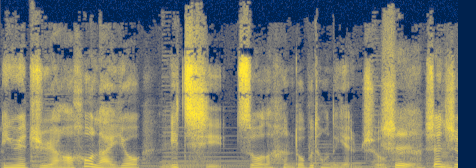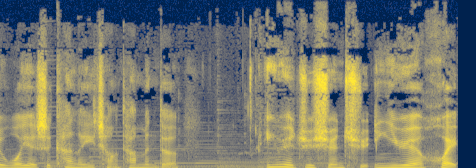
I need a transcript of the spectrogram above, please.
音乐剧，然后后来又一起做了很多不同的演出，是，甚至我也是看了一场他们的音乐剧选曲音乐会，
